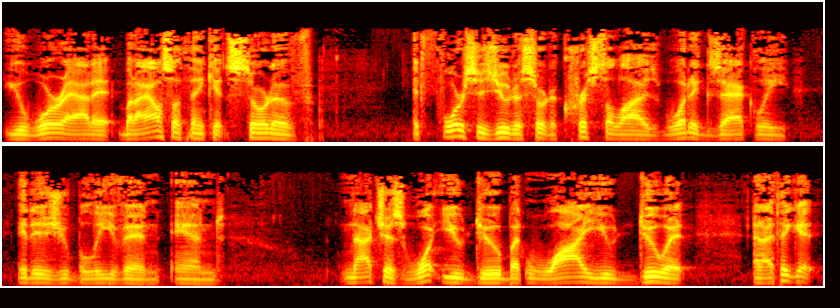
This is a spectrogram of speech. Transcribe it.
you were at it. But I also think it sort of, it forces you to sort of crystallize what exactly it is you believe in and not just what you do, but why you do it. And I think it,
